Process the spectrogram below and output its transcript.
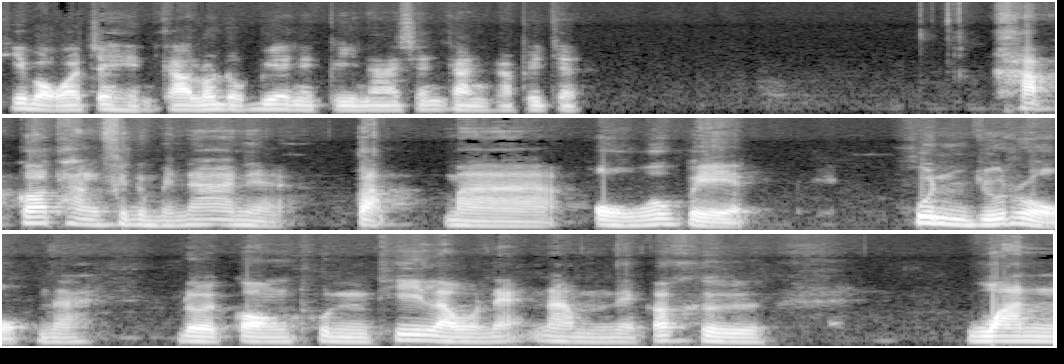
ที่บอกว่าจะเห็นการลดดอกเบี้ยในปีหน้าเช่นกันครับพี่เจษครับก็ทางฟิโนเมนาเนี่ยกลับมา overweight หุ้นยุโรปนะโดยกองทุนที่เราแนะนำเนี่ยก็คือ one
